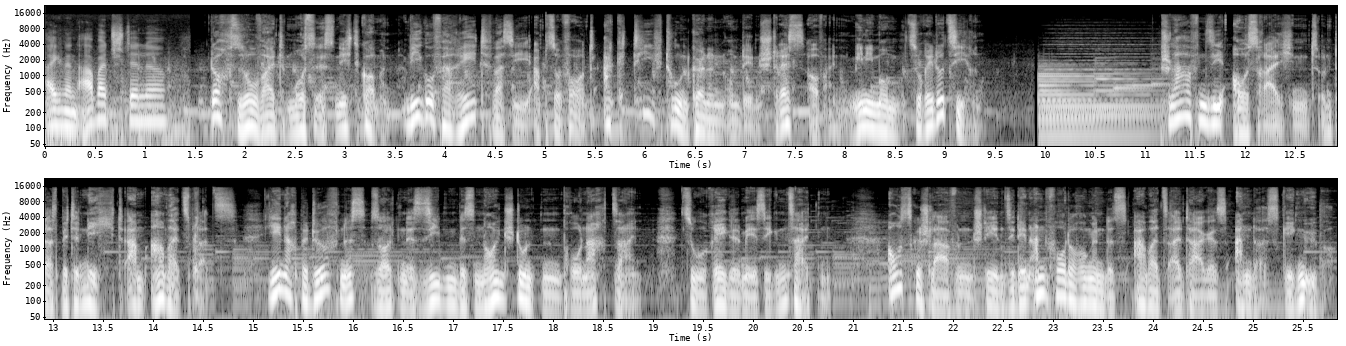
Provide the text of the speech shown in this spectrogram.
eigenen Arbeitsstelle. Doch so weit muss es nicht kommen. Vigo verrät, was Sie ab sofort aktiv tun können, um den Stress auf ein Minimum zu reduzieren. Schlafen Sie ausreichend und das bitte nicht am Arbeitsplatz. Je nach Bedürfnis sollten es sieben bis neun Stunden pro Nacht sein, zu regelmäßigen Zeiten. Ausgeschlafen stehen Sie den Anforderungen des Arbeitsalltages anders gegenüber.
